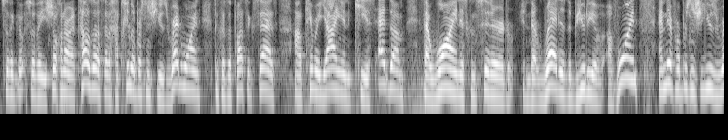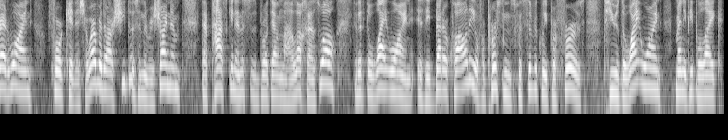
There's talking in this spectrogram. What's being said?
So the so the Shulchan Aruch tells us that the chatchila person should use red wine because the pasuk says al yayin kiyas edam that wine is considered that red is the beauty of, of wine, and therefore a person should use red wine for kiddush. However, there are shitas in the Rishonim that paskin, and this is brought down in the halacha as well, that if the white wine is a better quality, or if a person specifically prefers to use the white wine, many people like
